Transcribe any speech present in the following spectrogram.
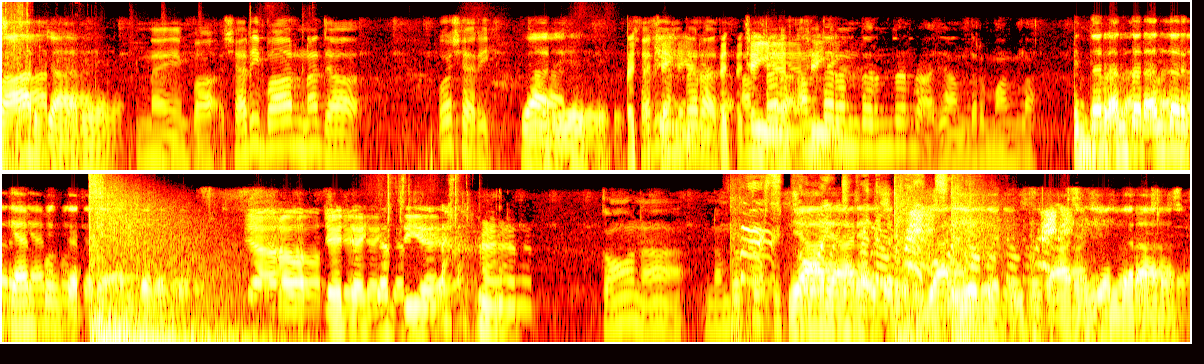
बाहर जा रहे हैं। नहीं सारी बाहर ना जा। ओ शारी यार ये शारी अंदर आ जा। अंदर अंदर अंदर आ जा अंदर मान ला। इधर अंदर अंदर कैंपिंग करते हैं अंदर यार ओ जे जाती है। कौन? आ नंबर तो पीछे यार यार यार ये देखो इधर आ रहे हैं ये अंदर आ रहे हैं।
